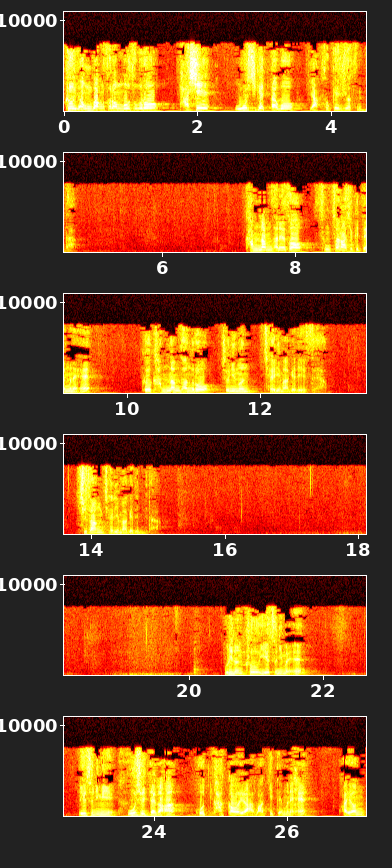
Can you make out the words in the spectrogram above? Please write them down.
그 영광스러운 모습으로 다시 오시겠다고 약속해 주셨습니다. 감남산에서 승천하셨기 때문에 그 감남산으로 주님은 재림하게 되어 있어요. 지상 재림하게 됩니다. 우리는 그 예수님을 예수님이 오실 때가 곧 가까워야 왔기 때문에 과연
